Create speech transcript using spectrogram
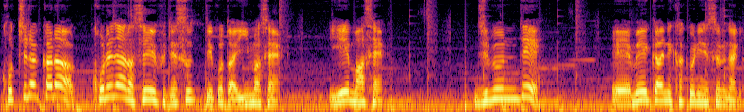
こちらからこれならセーフですっていうことは言いません。言えません。自分で、えー、メーカーに確認するなり。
